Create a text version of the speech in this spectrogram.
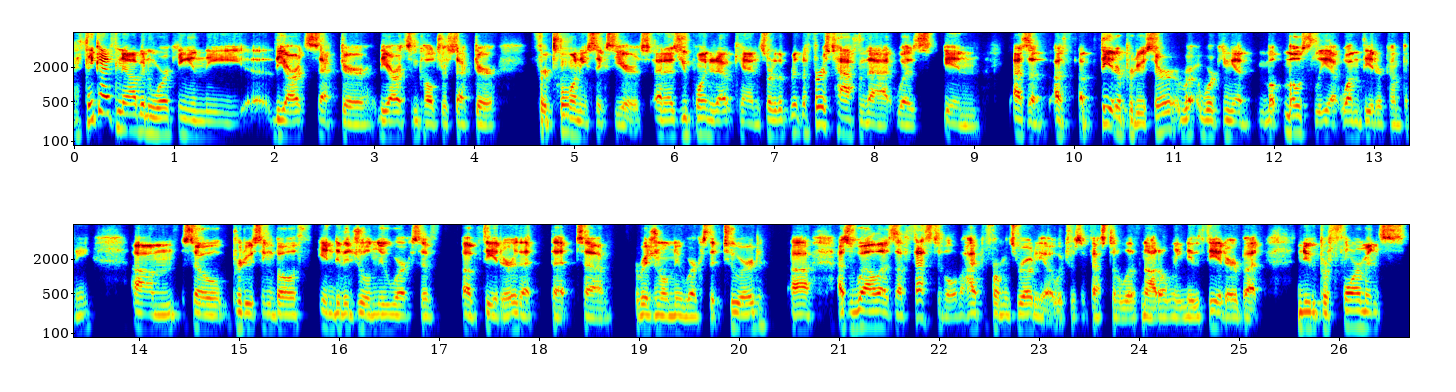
I think I've now been working in the uh, the arts sector, the arts and culture sector, for 26 years. And as you pointed out, Ken, sort of the, the first half of that was in as a, a, a theater producer, working at mostly at one theater company. Um, so producing both individual new works of of theater that that um, original new works that toured uh, as well as a festival, the High Performance Rodeo, which was a festival of not only new theater but new performance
